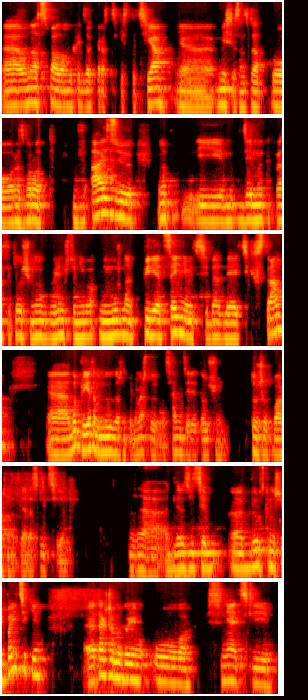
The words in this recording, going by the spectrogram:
Э, у нас с Павлом выходила как раз-таки статья э, месяц назад про разворот в Азию, ну, и где мы как раз-таки очень много говорим, что не, не нужно переоценивать себя для этих стран, э, но при этом мы должны понимать, что на самом деле это очень тоже важно для развития, для развития белорусской внешней политики. Также мы говорим о снятии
